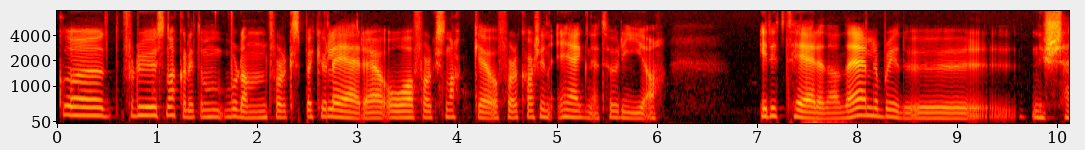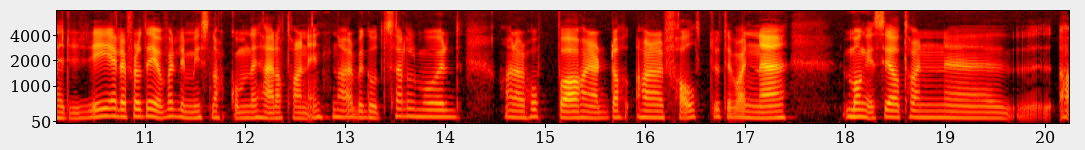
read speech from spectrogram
For du snakka litt om hvordan folk spekulerer, og folk snakker, og folk har sine egne teorier. Irriterer deg det, eller blir du nysgjerrig? Eller for det er jo veldig mye snakk om det her at han enten har begått selvmord, han har hoppa, han har, falt ut i vannet. Mange sier at han eh,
